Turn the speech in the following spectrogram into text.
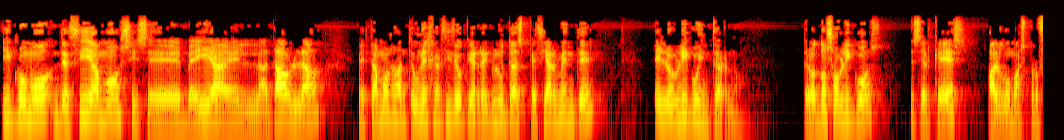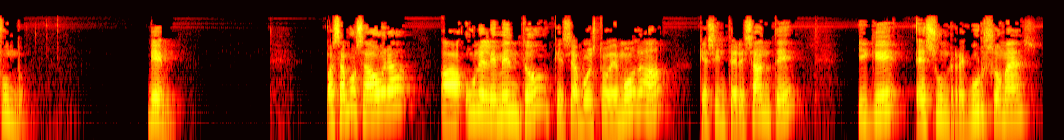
Y como decíamos, si se veía en la tabla, estamos ante un ejercicio que recluta especialmente el oblicuo interno. De los dos oblicuos es el que es algo más profundo. Bien, pasamos ahora a un elemento que se ha puesto de moda, que es interesante y que es un recurso más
